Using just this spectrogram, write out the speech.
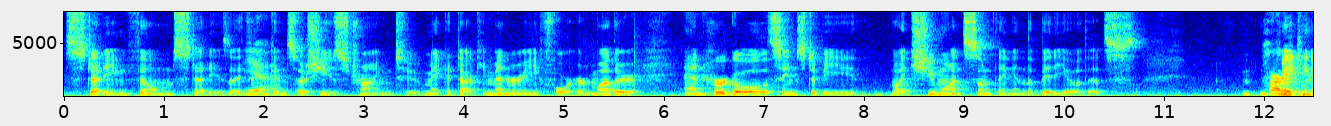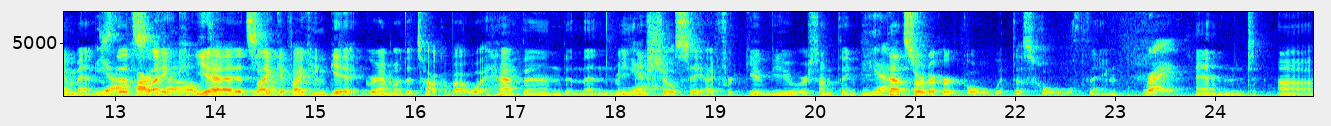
studying film studies, I think, Yeah. and so she's trying to make a documentary for her mother. And her goal seems to be like she wants something in the video that's Heart- making amends. yeah, that's like, yeah, it's like if I can get grandma to talk about what happened and then maybe Yeah. she'll say, I forgive you or something. Yeah. That's sort of her goal with this whole thing right. and uh,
